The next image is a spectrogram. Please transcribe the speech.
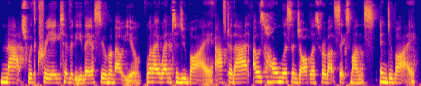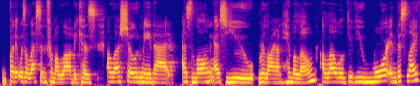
match with creativity they assume about you. When I went to Dubai after that, I was homeless and jobless for about six months in Dubai. But it was a lesson from Allah because Allah showed me that as long as you rely on Him alone, Allah will give you more in this life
